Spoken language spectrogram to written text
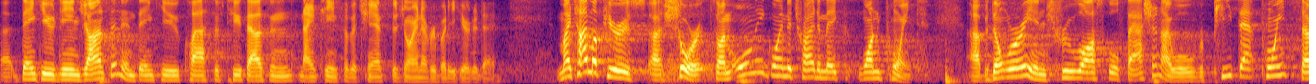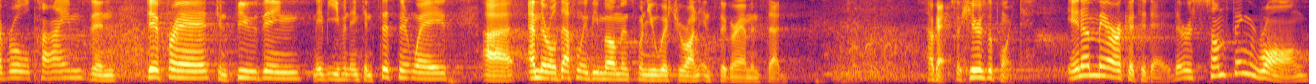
Uh, thank you, Dean Johnson, and thank you, class of 2019, for the chance to join everybody here today. My time up here is uh, short, so I'm only going to try to make one point. Uh, but don't worry, in true law school fashion, I will repeat that point several times in different, confusing, maybe even inconsistent ways. Uh, and there will definitely be moments when you wish you were on Instagram instead. Okay, so here's the point. In America today, there is something wrong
